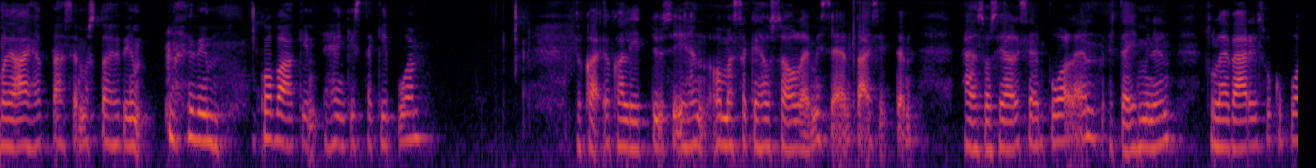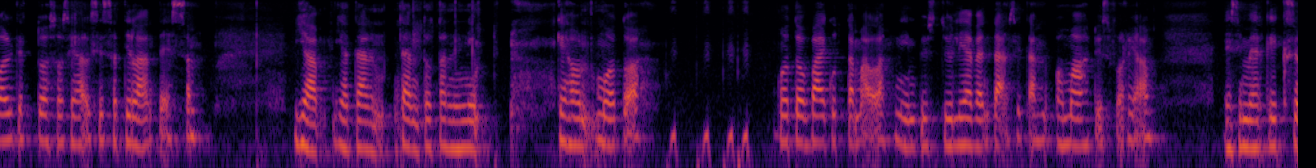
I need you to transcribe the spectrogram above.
voi aiheuttaa semmoista hyvin, hyvin kovaakin henkistä kipua, joka, joka liittyy siihen omassa kehossa olemiseen tai sitten tähän sosiaaliseen puoleen, että ihminen tulee väärin sukupuolitettua sosiaalisissa tilanteissa. Ja, ja tämän, tämän tota, niin, niin, kehon muotoa muotoon vaikuttamalla niin pystyy lieventämään sitä omaa dysforiaa. Esimerkiksi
